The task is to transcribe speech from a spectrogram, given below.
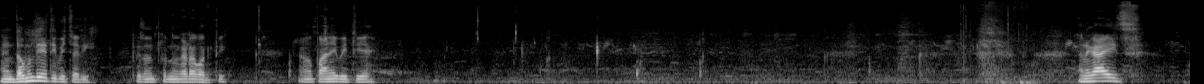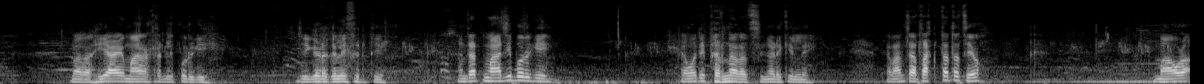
आणि दमली आहे ती बिचारी फिरून फिरून गडावरती. पाणी पाणी आहे आणि गाईच बघा ही आहे महाराष्ट्रातली पोरगी जी गडकले फिरते. आणि त्यात माझी पोरगी त्यामुळे ती फिरणारच गडकिल्ले. कारण आमच्या रक्तातच आहे हो. मावळा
